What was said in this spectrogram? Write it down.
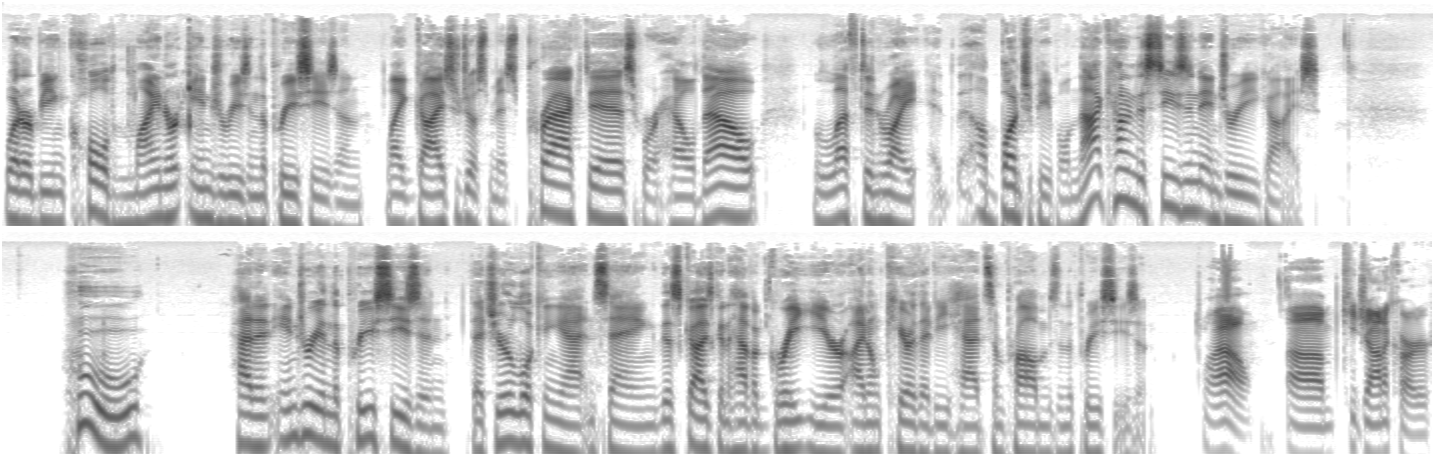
what are being called minor injuries in the preseason, like guys who just missed practice, were held out left and right. A bunch of people, not counting the season injury guys, who had an injury in the preseason that you're looking at and saying this guy's going to have a great year. I don't care that he had some problems in the preseason. wow. Um, Carter.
